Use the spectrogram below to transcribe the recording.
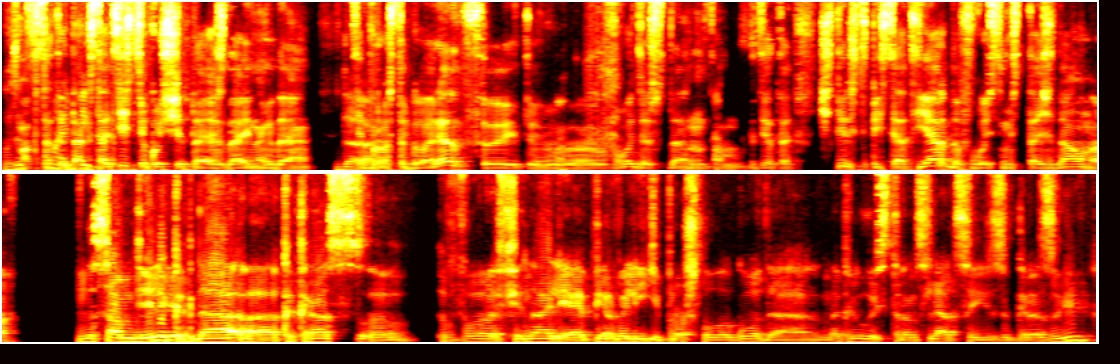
Вот Макс, а ты так статистику считаешь, да, иногда? Да. Тебе просто говорят, и ты вводишь, да, ну, там где-то 450 ярдов, 80 тачдаунов. На самом деле, когда э, как раз э, в финале первой лиги прошлого года накрылась трансляция из грозы,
